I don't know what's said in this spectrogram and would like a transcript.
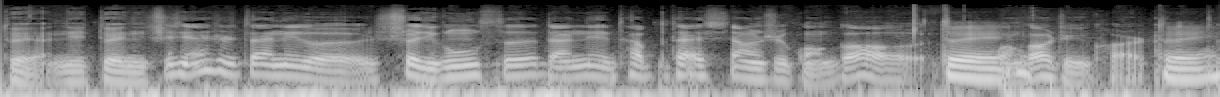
对你对你之前是在那个设计公司，但那它不太像是广告对广告这一块儿的。对对，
